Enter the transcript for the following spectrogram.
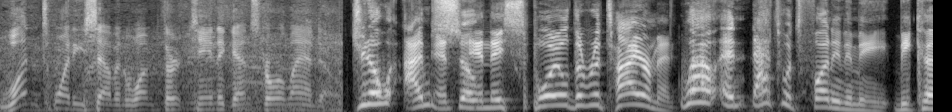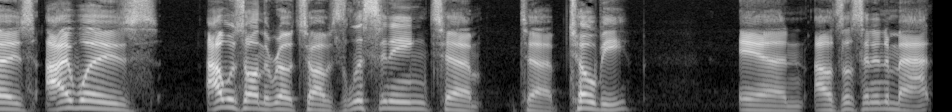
127 113 against Orlando. Do you know what? I'm and, so. and they spoiled the retirement. Well, and that's what's funny to me because I was I was on the road, so I was listening to to Toby, and I was listening to Matt,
